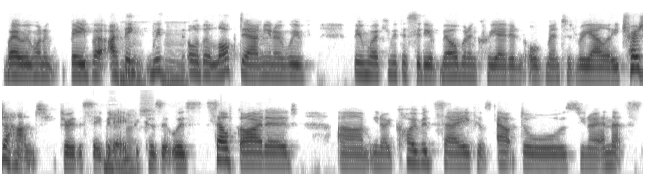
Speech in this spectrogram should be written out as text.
where we want to be. But I think mm. with mm. all the lockdown, you know, we've been working with the city of Melbourne and created an augmented reality treasure hunt through the CBD yeah, nice. because it was self guided um, you know, COVID safe. It was outdoors, you know, and that's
